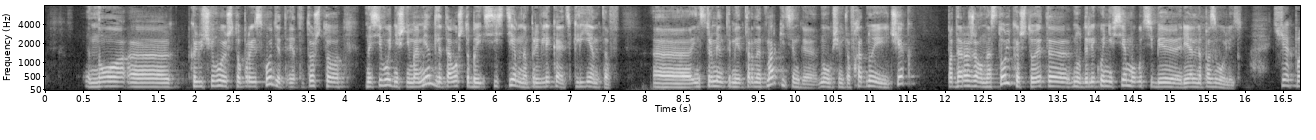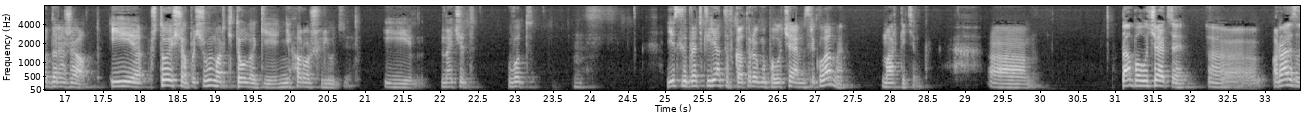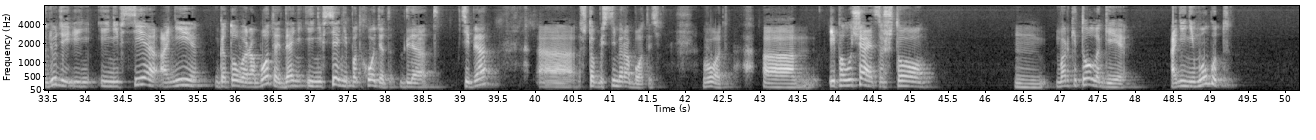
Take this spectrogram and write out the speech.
Но э, ключевое, что происходит, это то, что на сегодняшний момент для того, чтобы системно привлекать клиентов э, инструментами интернет-маркетинга, ну, в общем-то, входной чек подорожал настолько, что это ну, далеко не все могут себе реально позволить. Чек подорожал. И что еще? Почему маркетологи нехорошие люди? И, значит, вот если брать клиентов, которые мы получаем из рекламы, маркетинг, э, там, получается, э, разные люди, и, и не все они готовы работать, да, и не все они подходят для тебя, э, чтобы с ними работать. Вот. А, и получается, что маркетологи, они не могут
